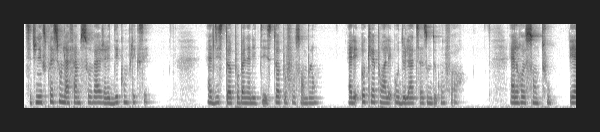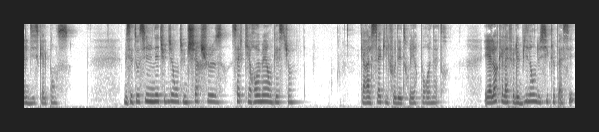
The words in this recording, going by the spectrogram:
C'est une expression de la femme sauvage, elle est décomplexée. Elle dit stop aux banalités, stop aux faux semblants. Elle est OK pour aller au-delà de sa zone de confort. Elle ressent tout et elle dit ce qu'elle pense. Mais c'est aussi une étudiante, une chercheuse, celle qui remet en question, car elle sait qu'il faut détruire pour renaître. Et alors qu'elle a fait le bilan du cycle passé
